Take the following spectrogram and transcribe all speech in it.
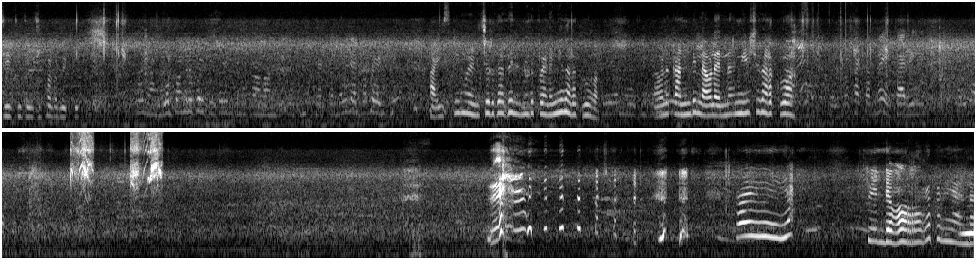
ചേച്ചി ചേച്ചി അവിടെ നിൽക്കും. ഐസ്ക്രീം മേടിച്ചു കൊടുക്കാതെ എന്നോട് പിണങ്ങി നടക്കുക അവൾ കണ്ടില്ല അവൾ എന്നെ അന്വേഷിച്ച് നടക്കുക നിന്റെ പുറകെ തന്നെയാണ്.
